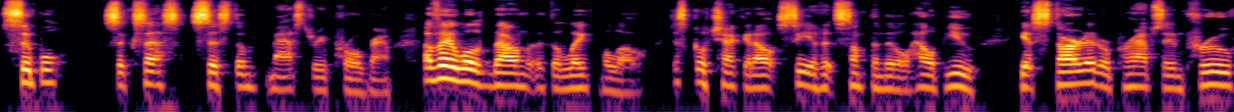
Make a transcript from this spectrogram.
simple Success System Mastery Program. Available down at the link below. Just go check it out, see if it's something that'll help you get started or perhaps improve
